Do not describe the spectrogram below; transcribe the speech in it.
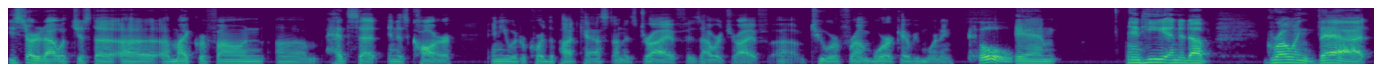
he started out with just a, a, a microphone um, headset in his car, and he would record the podcast on his drive, his hour drive um, to or from work every morning. Cool. And and he ended up growing that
